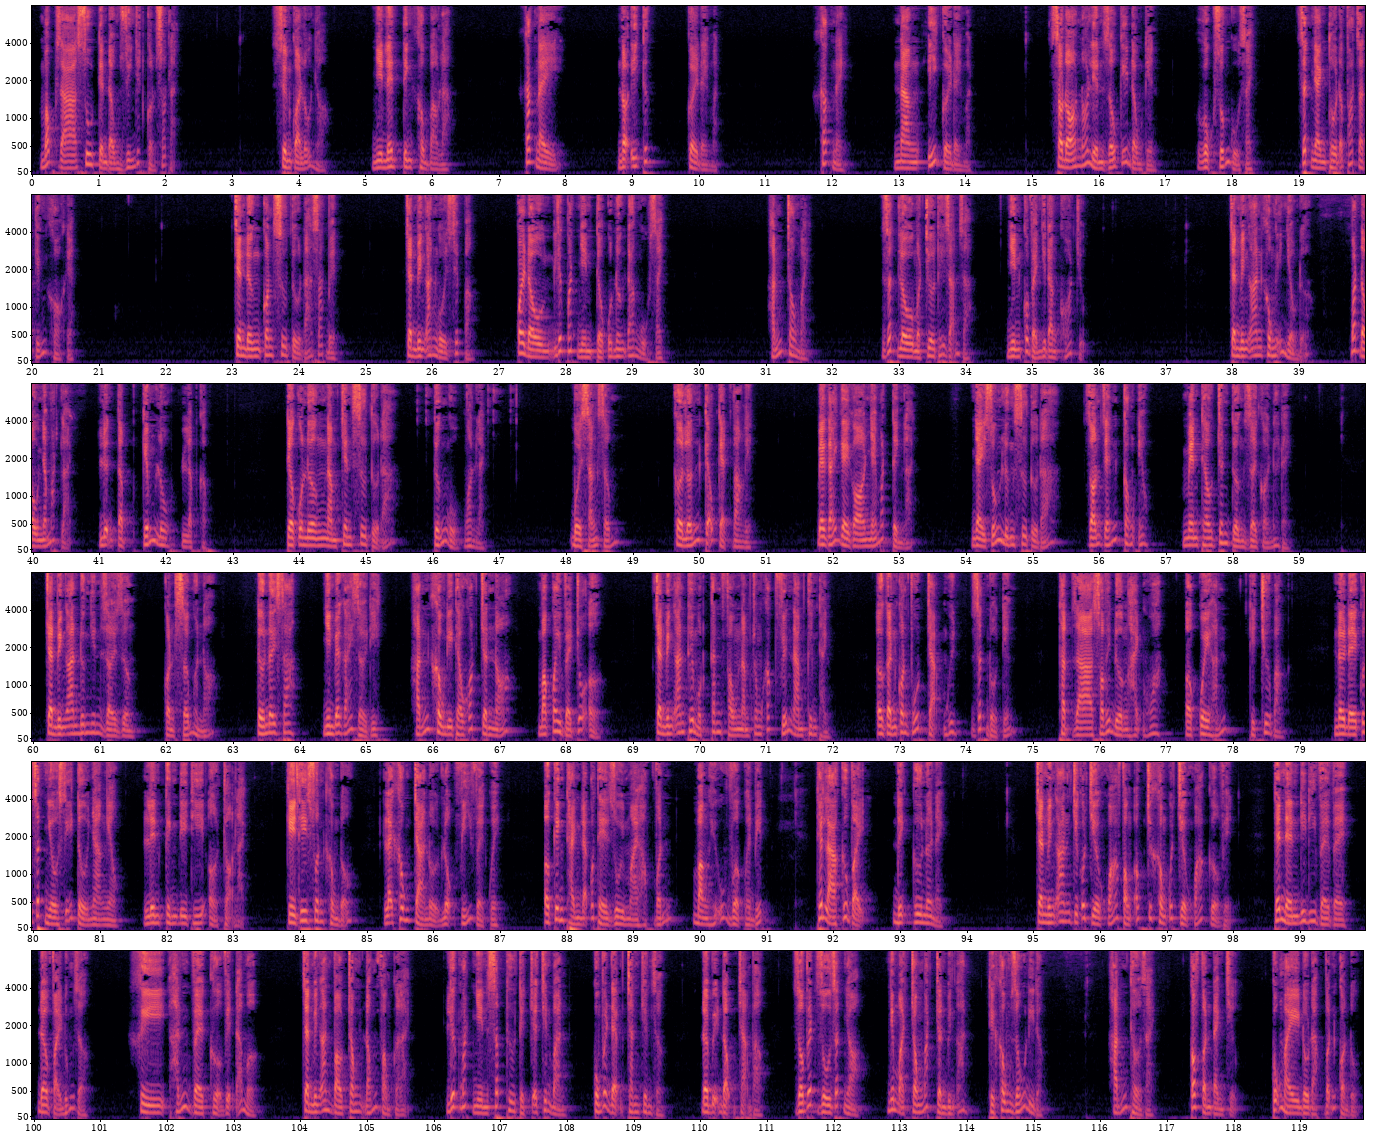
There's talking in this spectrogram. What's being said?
Móc ra xu tiền đồng duy nhất còn sót lại. Xuyên qua lỗ nhỏ, Nhìn lên tinh không bao la. Khắc này, Nó ý thức cười đầy mặt. Khắc này, Nàng ý cười đầy mặt. Sau đó nó liền giấu kỹ đồng tiền, Gục xuống ngủ say. Rất nhanh thôi đã phát ra tiếng khò khè. Trên lưng con sư tử đã sát bên. Trần Bình An ngồi xếp bằng, Quay đầu liếc mắt nhìn tiểu cô nương đang ngủ say. Hắn trao mày. Rất lâu mà chưa thấy giãn ra, Nhìn có vẻ như đang khó chịu. Trần Bình An không nghĩ nhiều nữa. Bắt đầu nhắm mắt lại, Luyện tập kiếm lô lập cập. Tiểu cô nương nằm trên sư tử đá, Tướng ngủ ngon lành. Buổi sáng sớm, Cờ lớn kéo kẹt vang lên. Bé gái gầy gò nháy mắt tỉnh lại, Nhảy xuống lưng sư tử đá Gión rén cong eo, Men theo chân tường rời khỏi nơi này. Trần Bình An đương nhiên rời giường, Còn sớm hơn nó. Từ nơi xa, Nhìn bé gái rời đi, Hắn không đi theo gót chân nó. Mà quay về chỗ ở. Trần Bình An thuê một căn phòng nằm trong góc phía nam kinh thành. Ở gần con phố Trạm Nguyên, Rất nổi tiếng. Thật ra so với đường Hạnh Hoa, Ở quê hắn thì chưa bằng. Nơi đây có rất nhiều sĩ tử nhà nghèo, Lên kinh đi thi ở trọ lại. Kỳ thi xuân không đỗ, Lại không trả nổi lộ phí về quê. Ở kinh thành đã có thể dùi mài học vấn, Bằng hữu vừa quen biết. Thế là cứ vậy, Định cư nơi này. Trần Bình An chỉ có chìa khóa phòng ốc Chứ không có chìa khóa cửa viện. Thế nên đi đi về về, Đều phải đúng giờ. Khi hắn về cửa viện đã mở, Trần Bình An vào trong đóng phòng cửa lại. Liếc mắt nhìn sấp thư tịch trên bàn, Cùng với đệm chăn trên giường, Đều bị động chạm vào. Dấu vết dù rất nhỏ, Nhưng mà trong mắt Trần Bình An Thì không giấu đi được. Hắn thở dài, Có phần đành chịu, Cũng may đồ đạc vẫn còn đủ.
